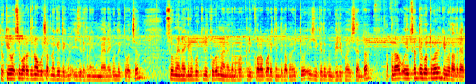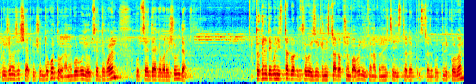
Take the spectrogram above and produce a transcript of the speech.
তো কেওয়াইসি করার জন্য অবশ্যই আপনাকে দেখবেন, এই যে দেখেন ম্যান আইকন দেখতে পাচ্ছেন। সো ম্যান আইকনের উপর ক্লিক করবেন ম্যান আইকনের উপর ক্লিক করার পর এখান থেকে আপনার একটু, এই যে দেখবেন ভেরিফাই সেন্টার আপনারা ওয়েবসাইট দিয়ে করতে পারেন কিংবা তাদের অ্যাপ্লিকেশন আছে, সেই অ্যাপ্লিকেশন দিয়ে করতে পারেন। আমি বলব যে ওয়েবসাইট দিয়ে করেন ওয়েবসাইট দিয়ে একেবারে সুবিধা। তো এখানে দেখবেন স্টার্ট বাটন এই যে এখানে স্টার্ট অপশন পাবেন, এখানে আপনারা নিচে স্টার্টের স্টার্টের উপর ক্লিক করবেন।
